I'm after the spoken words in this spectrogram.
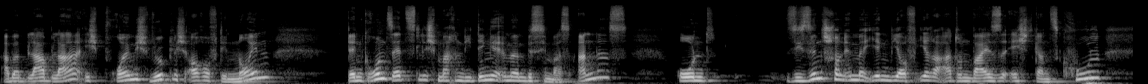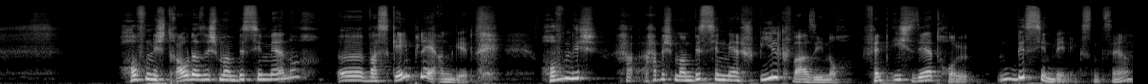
Aber bla bla, ich freue mich wirklich auch auf den neuen. Denn grundsätzlich machen die Dinge immer ein bisschen was anders. Und sie sind schon immer irgendwie auf ihre Art und Weise echt ganz cool. Hoffentlich traut er sich mal ein bisschen mehr noch, äh, was Gameplay angeht. Hoffentlich ha habe ich mal ein bisschen mehr Spiel quasi noch. Fände ich sehr toll. Ein bisschen wenigstens, ja.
